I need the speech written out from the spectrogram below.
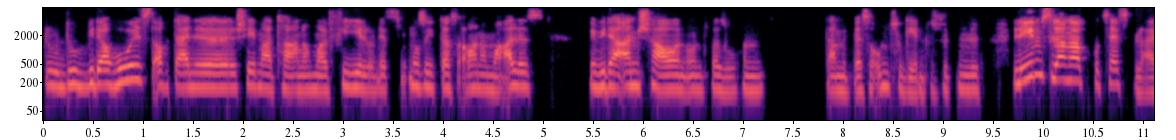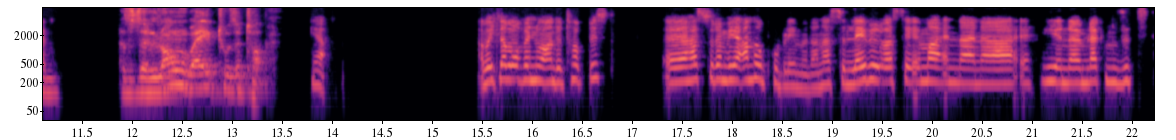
du, du wiederholst auch deine Schemata nochmal viel und jetzt muss ich das auch nochmal alles mir wieder anschauen und versuchen, damit besser umzugehen. Das wird ein lebenslanger Prozess bleiben. Also the long way to the top. Ja. Aber ich glaube auch, wenn du on the top bist, äh, hast du dann wieder andere Probleme. Dann hast du ein Label, was dir immer in deiner, äh, hier in deinem Nacken sitzt.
